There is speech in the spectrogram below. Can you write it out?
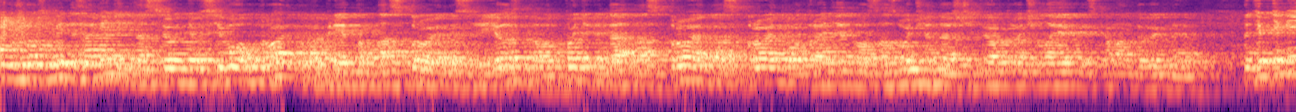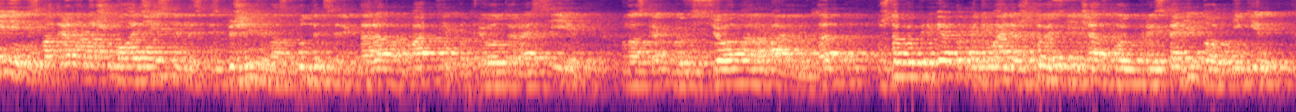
Как вы уже успели заметить, нас сегодня всего трое, но мы при этом настроены серьезно. Вот поняли, да, настроены, настроены. Вот ради этого созвучия даже четвертого человека из команды выгнали. Но тем не менее, несмотря на нашу малочисленность, не спешите нас путать с электоратом партии «Патриоты России». У нас как бы все нормально, да? Ну, чтобы вы примерно понимали, что сейчас будет происходить, ну вот, Никит,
